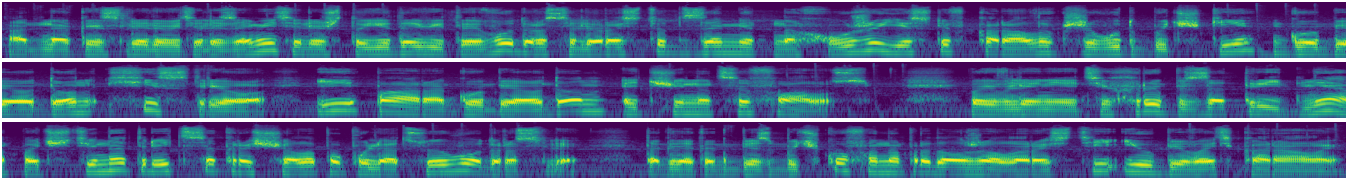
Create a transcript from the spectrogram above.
Однако исследователи заметили, что ядовитая водоросль растет заметно хуже, если в кораллах живут бычки Гобиодон хистрио и Парагобиодон эчиноцефалус. Появление этих рыб за три дня почти на треть сокращало популяцию водоросли, тогда как без бычков она продолжала расти и убивать кораллы.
